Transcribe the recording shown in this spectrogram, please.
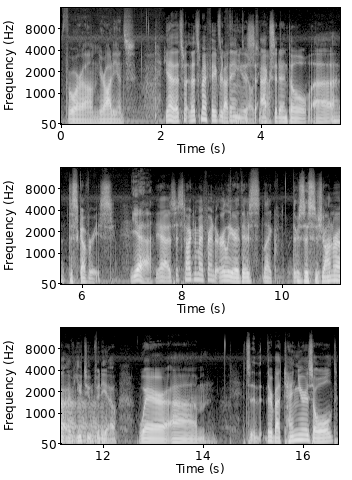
for um, your audience. Yeah, that's my, that's my favorite thing details, is you know? accidental uh, discoveries. Yeah. Yeah, I was just talking to my friend earlier. There's like there's this genre of YouTube video where um, it's, they're about 10 years old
